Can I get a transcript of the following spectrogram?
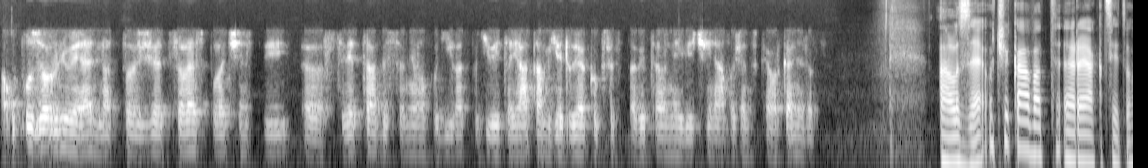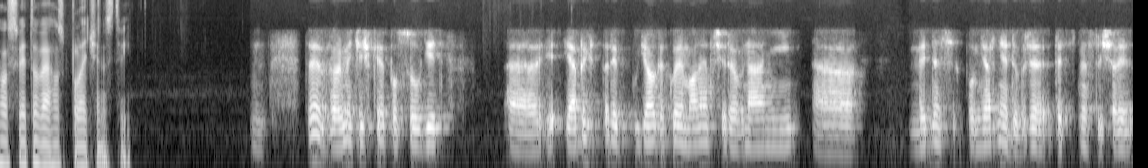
A upozorňuje na to, že celé společenství eh, světa by se mělo podívat. Podívejte, já tam jedu jako představitel největší náboženské organizace. A lze očekávat reakci toho světového společenství? Hm, to je velmi těžké posoudit. Eh, já bych tady udělal takové malé přirovnání. Eh, my dnes poměrně dobře, teď jsme slyšeli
